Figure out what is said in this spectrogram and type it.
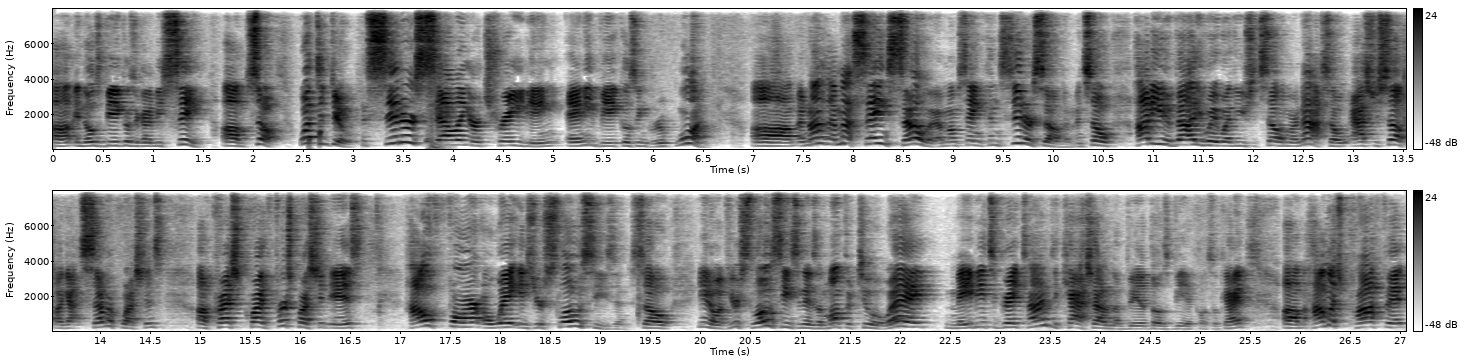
Uh, and those vehicles are going to be safe. Um, so, what to do? Consider selling or trading any vehicles in Group 1. Um, I'm, not, I'm not saying sell them, I'm saying consider sell them. And so how do you evaluate whether you should sell them or not? So ask yourself, I got several questions. Uh, first question is, how far away is your slow season? So, you know, if your slow season is a month or two away, maybe it's a great time to cash out on the, those vehicles, okay? Um, how much profit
